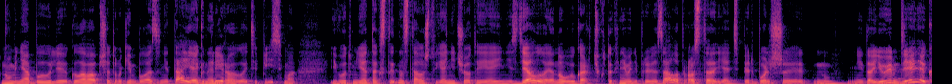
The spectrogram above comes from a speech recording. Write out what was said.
но у меня были, голова вообще другим была занята, я игнорировала эти письма, и вот мне так стыдно стало, что я ничего-то я и не сделала, я новую карточку-то к ним не привязала, просто я теперь больше, ну, не даю им денег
